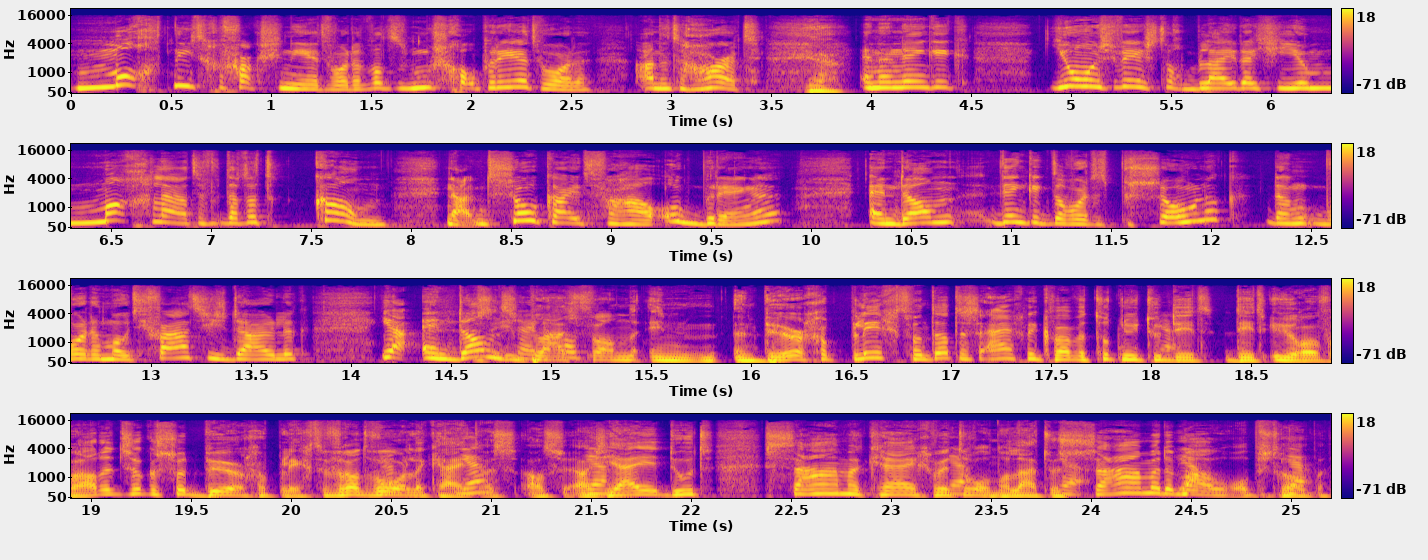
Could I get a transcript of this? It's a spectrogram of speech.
mocht niet gevaccineerd worden, want het moest geopereerd worden aan het hart. Ja. En dan denk ik, jongens, wees toch blij dat je je mag laten, dat het kan. Nou, zo kan je het verhaal ook brengen. En dan denk ik, dan wordt het persoonlijk, dan worden motivaties duidelijk. Ja, en dan Dus in zijn plaats altijd- van in een burgerplicht, want dat is eigenlijk waar we tot nu toe Ja. dit, dit uur over hadden. Het is ook een soort burgerplicht, een verantwoordelijkheid. Ja. Als, als, jij het doet, samen krijgen we het eronder. Laten we samen de mouwen opstropen.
